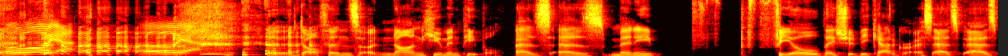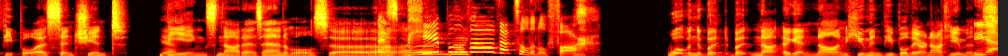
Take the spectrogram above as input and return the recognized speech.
Oh, yeah. Oh, yeah. Uh, dolphins are non-human people, as as many f- feel they should be categorized as as people, as sentient Yeah. beings, not as animals. Uh, As uh, people, uh, though, that's a little far. Well, but but but not again non-human people. They are not humans. Yeah.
